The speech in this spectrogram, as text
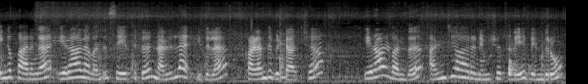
இங்கே பாருங்கள் இறாலை வந்து சேர்த்துட்டு நல்ல இதில் கலந்து விட்டாச்சு. இறால் வந்து அஞ்சு ஆறு நிமிஷத்துலேயே வெந்துடும்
